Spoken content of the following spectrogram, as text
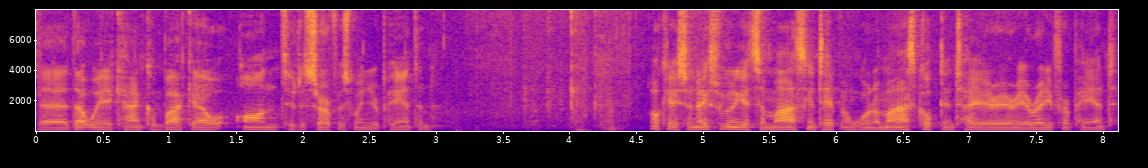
Uh, that way it can't come back out onto the surface when you're painting. Okay, so next we're going to get some masking tape and we're going to mask up the entire area ready for paint.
